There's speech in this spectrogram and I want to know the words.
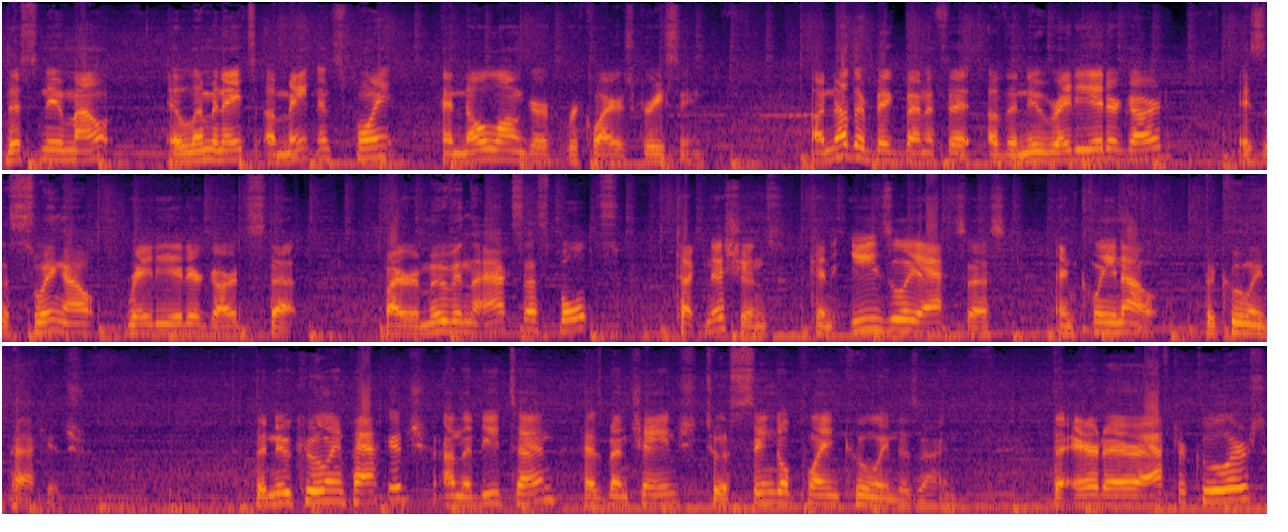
This new mount eliminates a maintenance point and no longer requires greasing. Another big benefit of the new radiator guard is the swing out radiator guard step. By removing the access bolts, technicians can easily access and clean out the cooling package. The new cooling package on the D10 has been changed to a single plane cooling design. The air-to-air -air after coolers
